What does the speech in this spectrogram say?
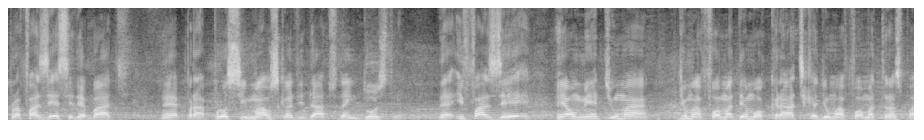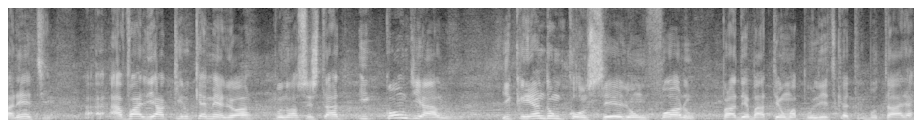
para fazer esse debate, né? para aproximar os candidatos da indústria né? e fazer realmente uma, de uma forma democrática, de uma forma transparente, avaliar aquilo que é melhor para o nosso Estado e com diálogo. E criando um conselho, um fórum para debater uma política tributária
